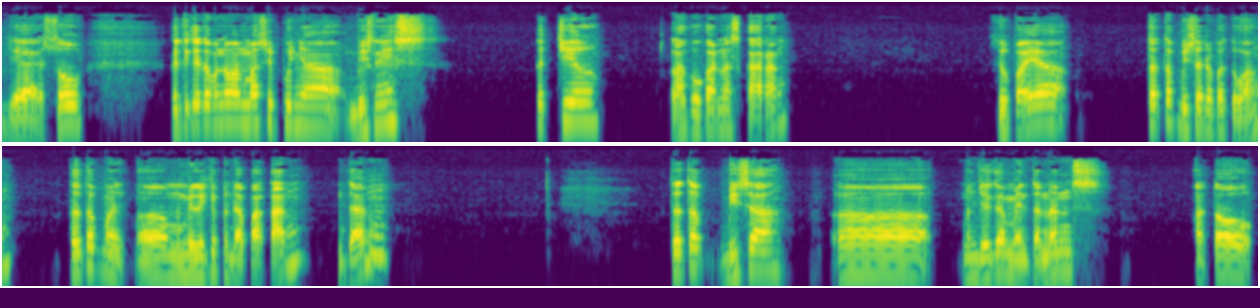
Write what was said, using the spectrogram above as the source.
Ya yeah, so ketika teman-teman masih punya bisnis kecil lakukanlah sekarang supaya tetap bisa dapat uang tetap uh, memiliki pendapatan dan tetap bisa uh, menjaga maintenance atau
